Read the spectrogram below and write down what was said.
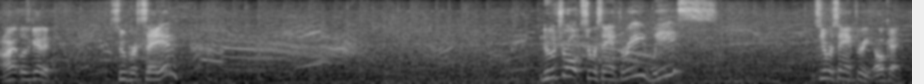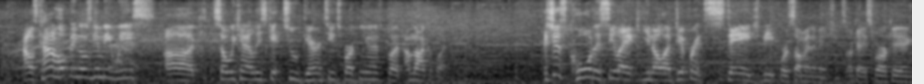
Alright, let's get it. Super Saiyan. Neutral, Super Saiyan 3, Whis. Super Saiyan 3, okay. I was kind of hoping it was going to be Whis, uh, so we can at least get two guaranteed sparking units, but I'm not complaining. It's just cool to see, like, you know, a different stage beat for some animations. Okay, sparking.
